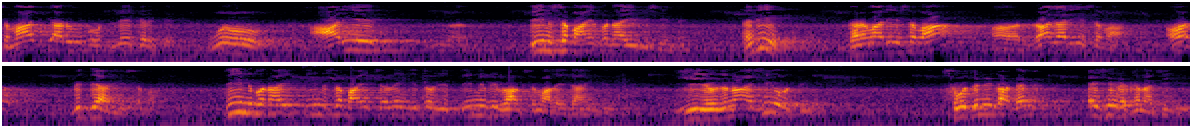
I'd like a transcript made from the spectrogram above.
समाज का रूप लेकर के। वो आर्य, तीन सभाएँ बनाई किसी ने। है जी? धर्मार्य सभा और राजार्य सभा और विद्यार्य सभा। तीन बनाई, तीन सभाएँ चलेंगी तो ये तीन विभाग संभाले जाएँगे। ये योजना ऐसी होती है। सोचने का ढंग ऐसे रखना चाहिए।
